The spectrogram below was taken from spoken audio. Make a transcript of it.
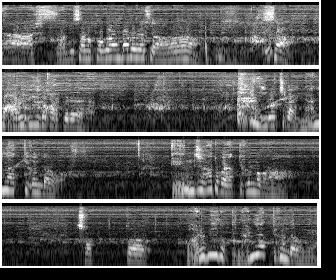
やー、久々のポケモンバトルですよ。さあ、バルビードから来る。色違い、何やってくんだろう。電磁波とかやってくんのかなちょっと、バルビードって何やってくんだろうね。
